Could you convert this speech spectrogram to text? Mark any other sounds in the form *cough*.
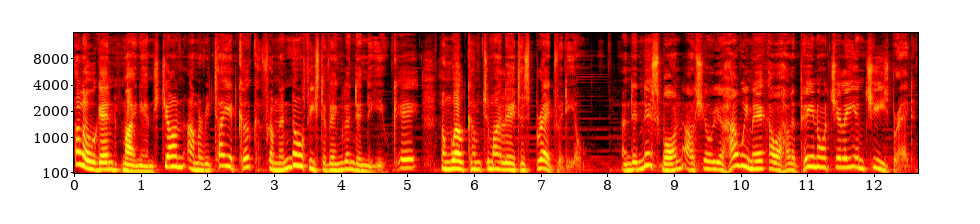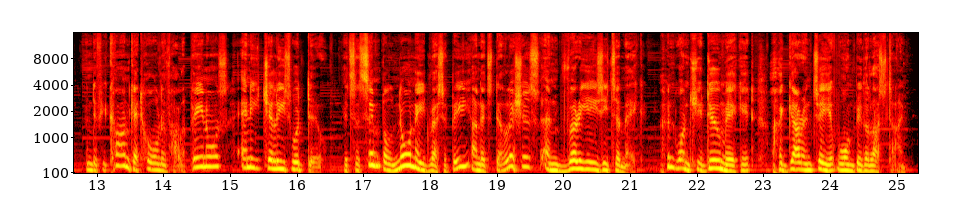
Hello again, my name's John. I'm a retired cook from the northeast of England in the UK and welcome to my latest bread video. And in this one I'll show you how we make our jalapeno chili and cheese bread. And if you can't get hold of jalapenos, any chilies would do. It's a simple no knead recipe and it's delicious and very easy to make. And once you do make it, I guarantee it won't be the last time.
